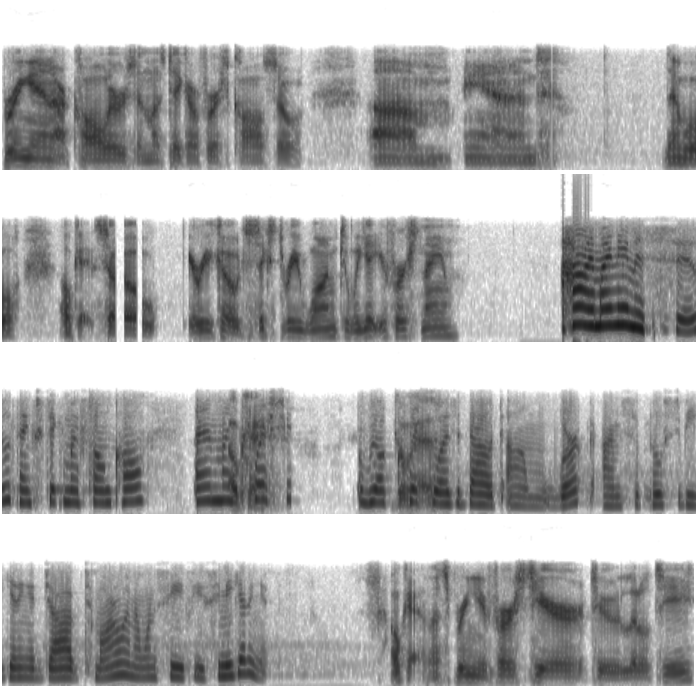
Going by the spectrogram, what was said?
bring in our callers and let's take our first call. So um, and then we'll okay. So area code six three one. Can we get your first name? Hi, my name is Sue. Thanks for taking my phone call. And my Okay. question, real Go quick, ahead. was about um work. I'm supposed to be getting a job tomorrow, and I want to see if you see me getting it. Okay, let's bring you first here to Little T.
